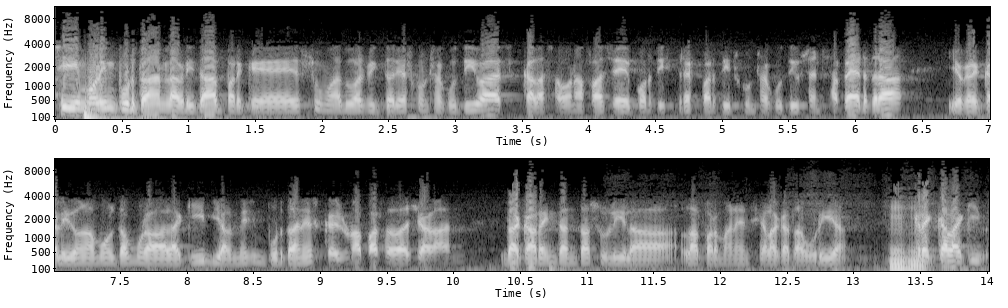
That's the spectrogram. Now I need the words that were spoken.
Sí, molt important, la veritat, perquè és sumar dues victòries consecutives, que a la segona fase portis tres partits consecutius sense perdre, jo crec que li dona molta moral a l'equip i el més important és que és una passa de gegant de cara a intentar assolir la, la permanència a la categoria. Mhm. Crec que l'equip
